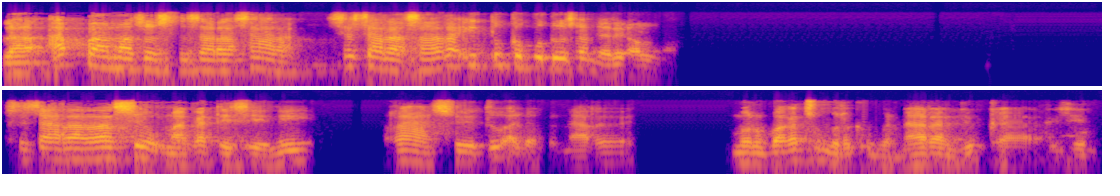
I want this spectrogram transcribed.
Lah apa maksud secara sara? Secara sara itu keputusan dari Allah. Secara rasio, maka di sini rasio itu ada benar, merupakan sumber kebenaran juga di sini.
